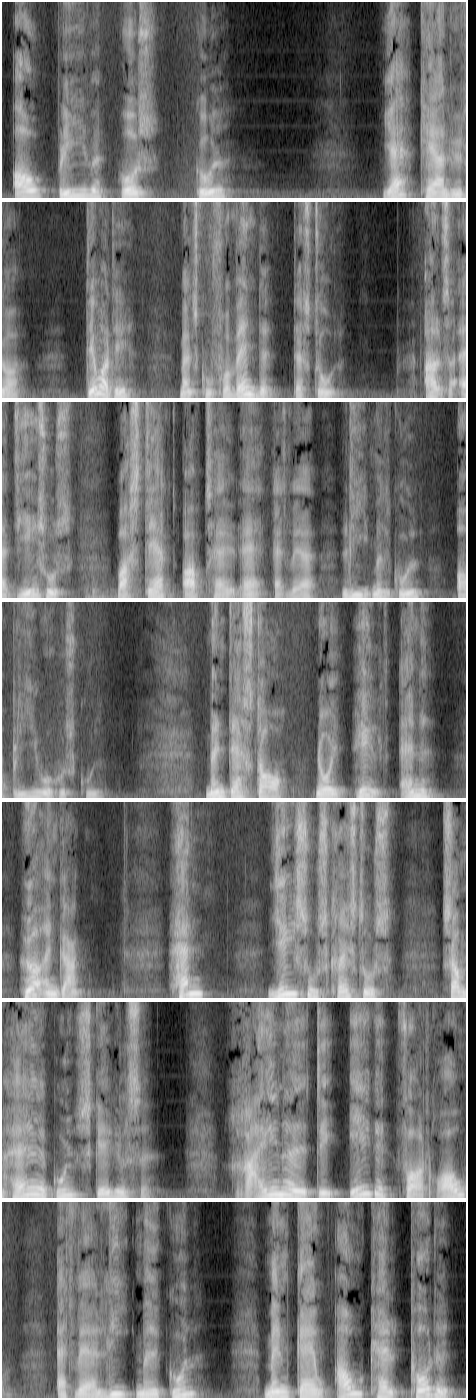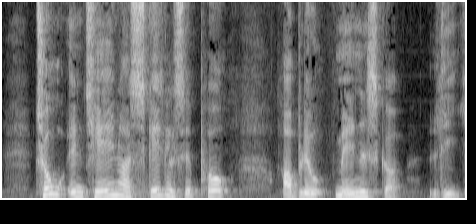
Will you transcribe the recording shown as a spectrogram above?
og blive hos Gud. Ja, kære lyttere, det var det, man skulle forvente, der stod. Altså at Jesus var stærkt optaget af at være lige med Gud og blive hos Gud. Men der står noget helt andet. Hør engang. Han, Jesus Kristus, som havde Guds skikkelse, regnede det ikke for et rov at være lig med Gud, men gav afkald på det, tog en tjeners skikkelse på og blev mennesker lig.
